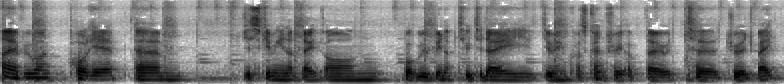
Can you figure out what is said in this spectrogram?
Hi everyone, Paul here. Um, just giving an update on what we've been up to today doing cross country up there at uh, Bay.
